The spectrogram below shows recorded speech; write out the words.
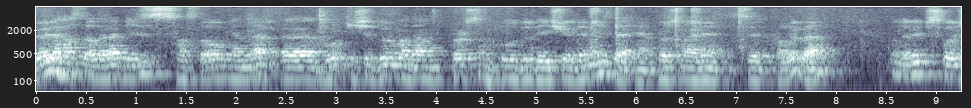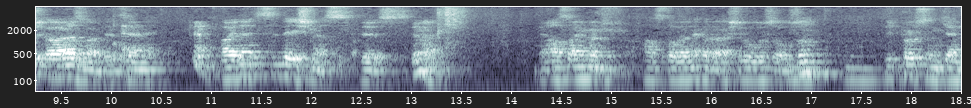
böyle hastalara biz hasta olmayanlar e, bu kişi durmadan personhood'u değişiyor dememiz de yani person identity'si kalır da bunda bir psikolojik araz var deriz yani. Identity'si değişmez deriz değil mi? Yani Alzheimer hastaları ne kadar aşırı olursa olsun bir personken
